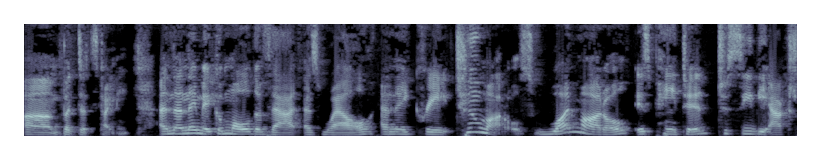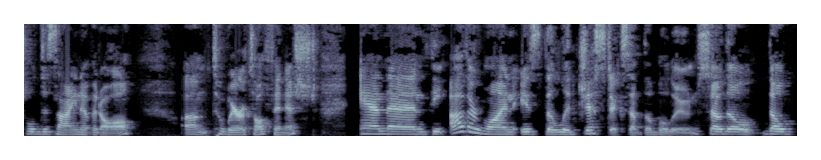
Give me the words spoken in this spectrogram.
um, but that's tiny. And then they make a mold of that as well, and they create two models. One model is painted to see the actual design of it all, um, to where it's all finished and then the other one is the logistics of the balloon. So they'll they'll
